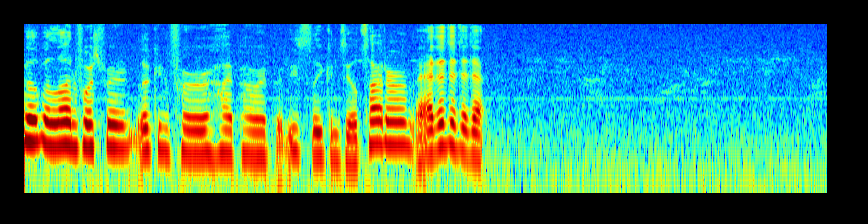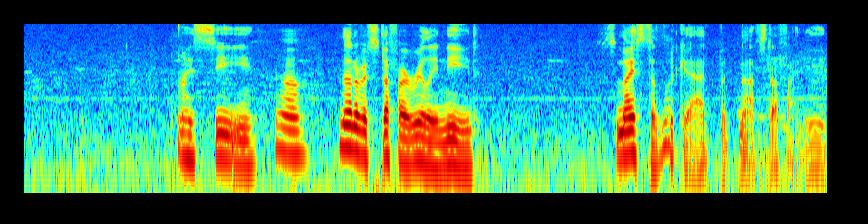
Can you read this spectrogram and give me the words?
Uh, development law enforcement looking for high-powered but easily concealed sidearm. Ah, da, da, da, da. I see. Well, none of it's stuff I really need. It's nice to look at, but not stuff I need.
